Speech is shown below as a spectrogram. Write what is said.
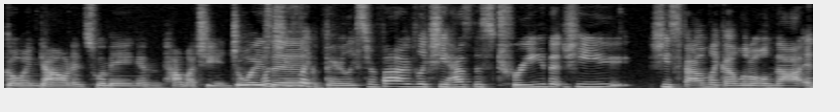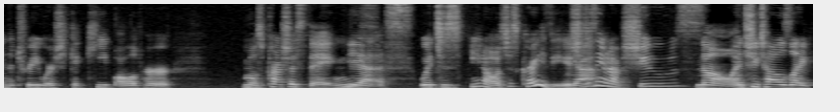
going down and swimming and how much she enjoys when it. she's like barely survived like she has this tree that she she's found like a little knot in the tree where she could keep all of her most precious things yes. which is you know it's just crazy she doesn't even have shoes No, and she tells like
